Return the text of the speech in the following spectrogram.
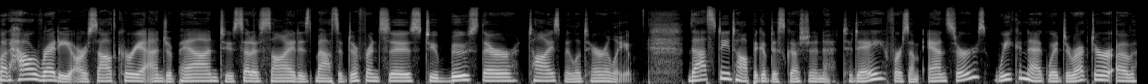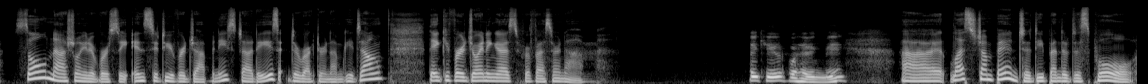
But how ready are South Korea and Japan to set aside its massive differences to boost their ties militarily? That's the topic of discussion today. For some answers, we connect with Director of Seoul National University Institute for Japanese Studies, Director Nam Ki-jeong. Thank you for joining us, Professor Nam. Thank you for having me. Uh, let's jump into deep end of this pool.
